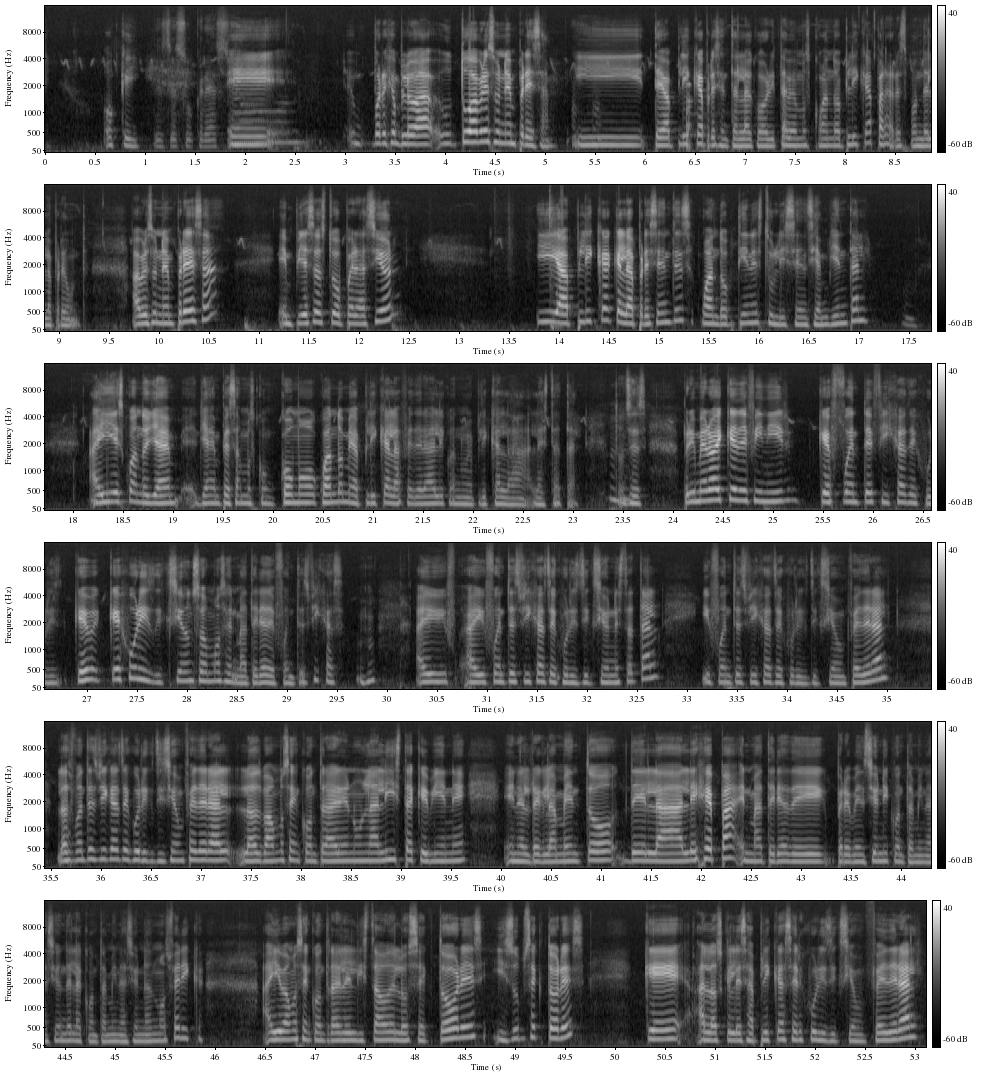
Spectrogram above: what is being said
Ok. Desde su creación. Eh, por ejemplo, tú abres una empresa y te aplica presentar la COA. Ahorita vemos cuándo aplica para responder la pregunta. Abres una empresa, empiezas tu operación y aplica que la presentes cuando obtienes tu licencia ambiental. Ahí es cuando ya, ya empezamos con cómo, cuándo me aplica la federal y cuándo me aplica la, estatal. Entonces, primero hay que definir qué fuente fija de qué, qué, jurisdicción somos en materia de fuentes fijas. hay, hay fuentes fijas de jurisdicción estatal y fuentes fijas de jurisdicción federal. Las fuentes fijas de jurisdicción federal las vamos a encontrar en una lista que viene en el reglamento de la LEGEPA en materia de prevención y contaminación de la contaminación atmosférica. Ahí vamos a encontrar el listado de los sectores y subsectores que a los que les aplica ser jurisdicción federal.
